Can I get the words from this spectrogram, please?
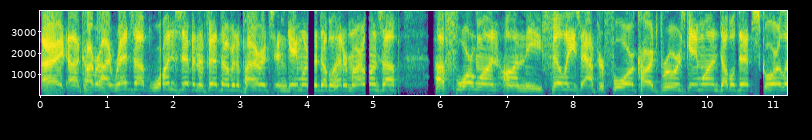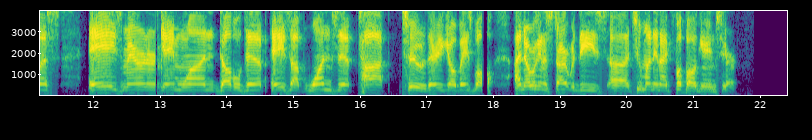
All right, uh, Carver High. Reds up one zip in the fifth over the Pirates in game one of the doubleheader. Marlins up 4 1 on the Phillies after four. Cards Brewers game one, double dip, scoreless. A's Mariners game one, double dip. A's up one zip, top two. There you go, baseball. I know we're going to start with these uh, two Monday night football games here.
